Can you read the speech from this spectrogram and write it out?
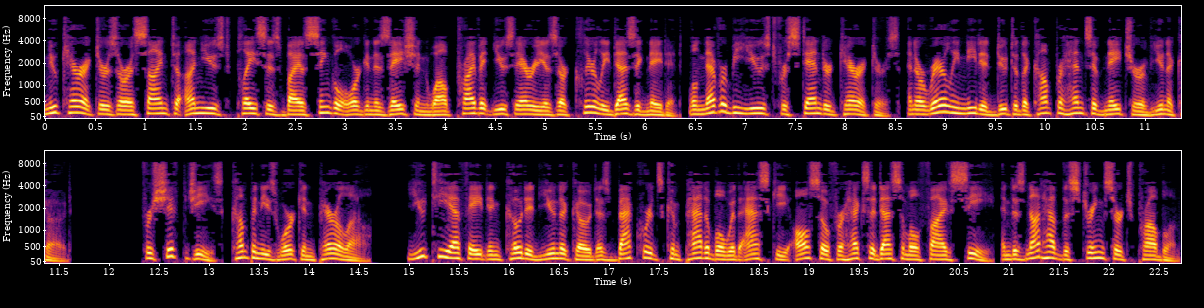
new characters are assigned to unused places by a single organization while private use areas are clearly designated, will never be used for standard characters, and are rarely needed due to the comprehensive nature of Unicode. For Shift-JIS, companies work in parallel. UTF-8 encoded Unicode is backwards compatible with ASCII also for hexadecimal 5C, and does not have the string search problem.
